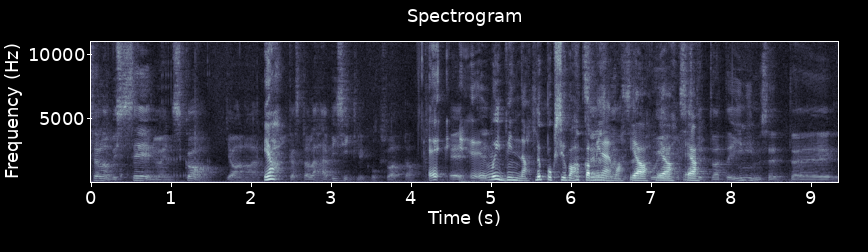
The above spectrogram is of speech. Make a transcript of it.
Seal on vist see nüanss ka Jana, et kas ta läheb isiklikuks, vaata. E, e, võib minna, lõpuks juba hakkab minema ja, ja, ja. vaata inimesed, eh,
